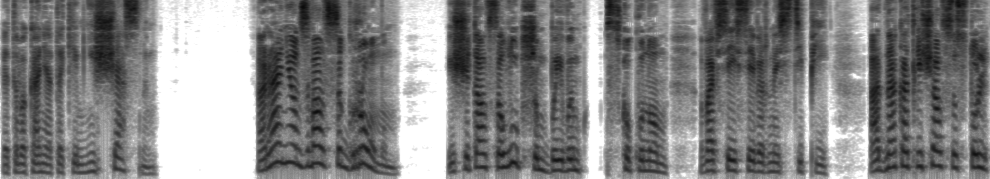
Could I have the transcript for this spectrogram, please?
этого коня таким несчастным. Ранее он звался Громом и считался лучшим боевым скакуном во всей северной степи, однако отличался столь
